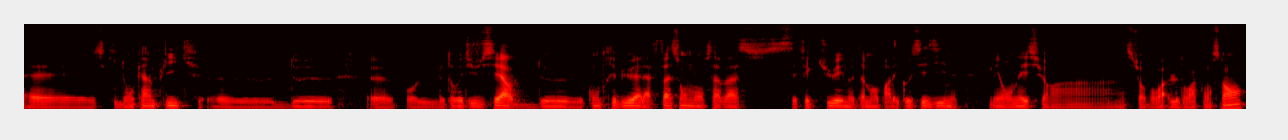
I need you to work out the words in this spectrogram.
euh, ce qui donc implique euh, pour l'autorité judiciaire de contribuer à la façon dont ça va s'effectuer, notamment par l'éco-saisine, mais on est sur, le droit constant.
